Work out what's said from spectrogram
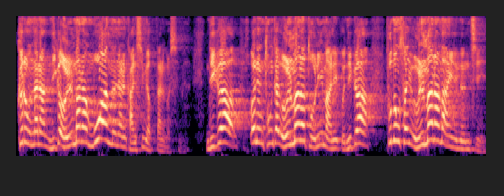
그리고 나는 네가 얼마나 모았느냐는 관심이 없다는 것입니다. 네가 은행 통장에 얼마나 돈이 많이 있고 네가 부동산이 얼마나 많이 있는지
